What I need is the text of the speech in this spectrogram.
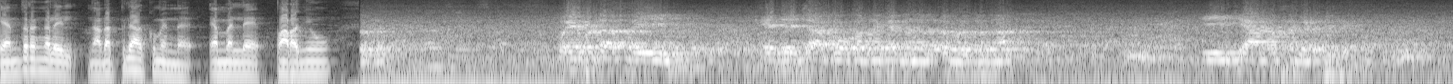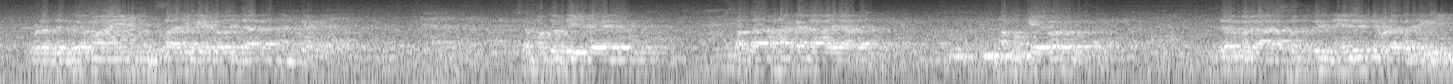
കേന്ദ്രങ്ങളിൽ നടപ്പിലാക്കുമെന്ന് എം എൽ എ പറഞ്ഞു. സംസാരിക്കേണ്ടതില്ല സാധാരണക്കാരായ നമുക്ക് ഏവർക്കും ഇത്തരമൊരു ആശുപത്രി നേരിട്ട് ഇവിടെ വരികയും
